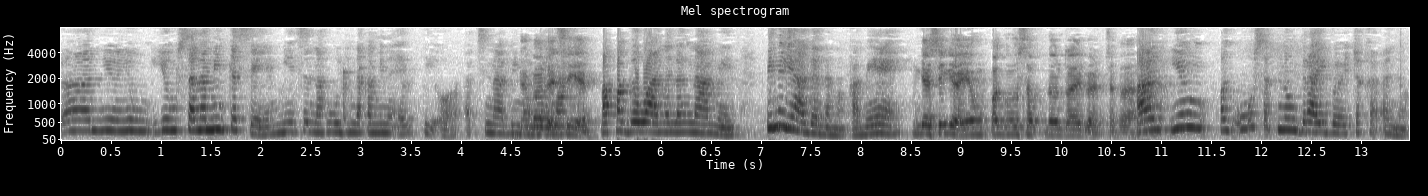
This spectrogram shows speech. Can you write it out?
ah, yung, yung, yung sa namin kasi, minsan nahuli na kami ng LTO at sinabi namin na sige. papagawa na lang namin, pinayagan naman kami. Hindi, sige, yung pag-usap ng driver, tsaka... Ah, yung pag-uusap ng driver, tsaka ano,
